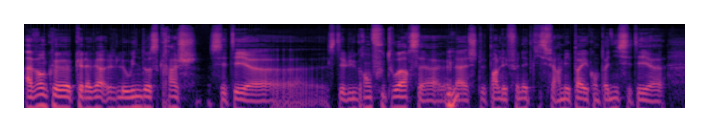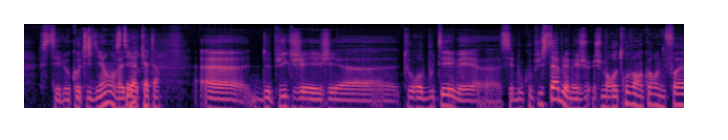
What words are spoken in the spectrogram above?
avant que, que le Windows crash, c'était euh, c'était le grand foutoir. Ça, mhm. Là, je te parle des fenêtres qui se fermaient pas et compagnie. C'était euh, c'était le quotidien, on va dire. C'était la cata. Euh, depuis que j'ai tout rebooté, mais c'est beaucoup plus stable. Mais je, me retrouve encore une fois,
